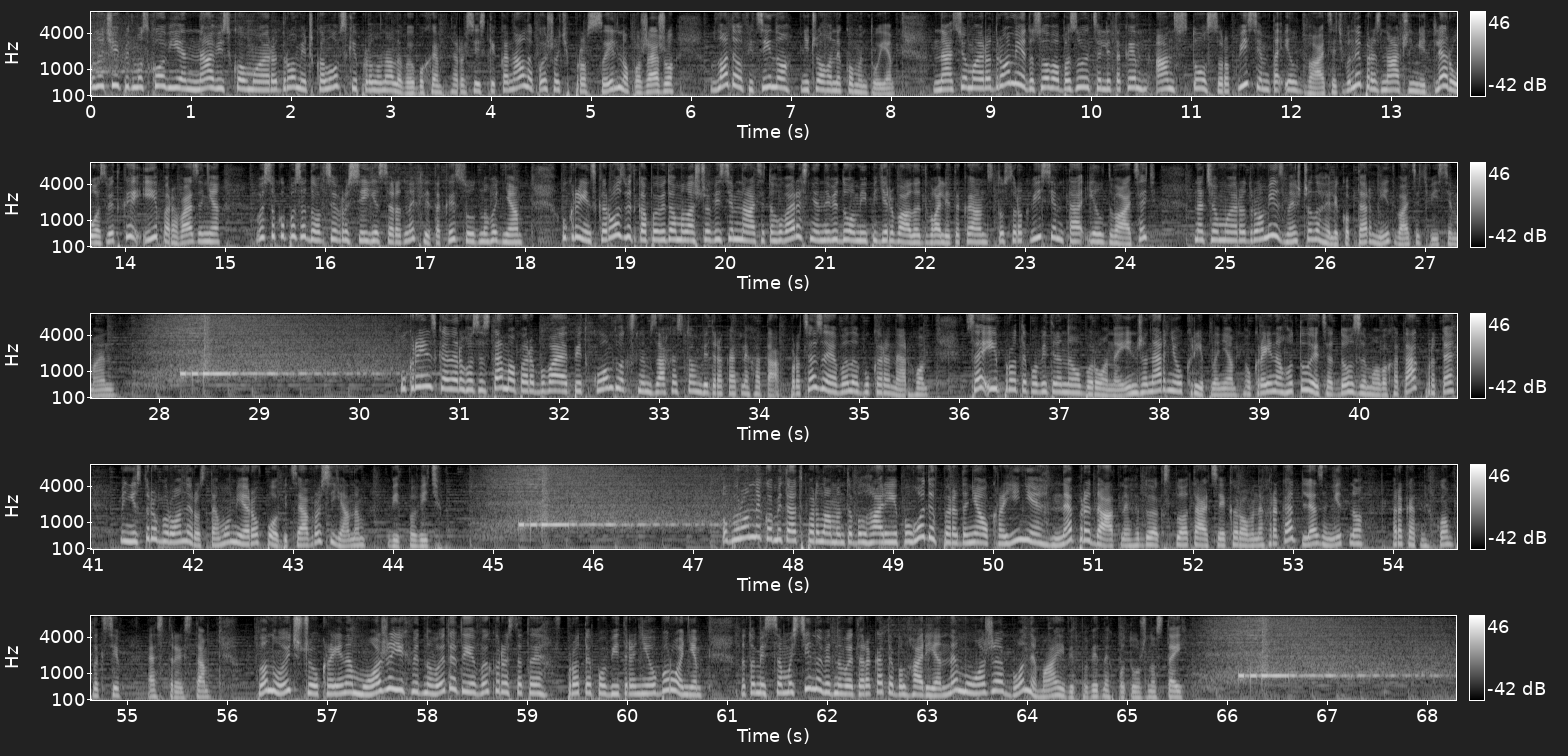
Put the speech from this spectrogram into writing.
Уночі в Підмосков'ї на військовому аеродромі Чкаловський пролунали вибухи. Російські канали пишуть про сильну пожежу. Влада офіційно нічого не коментує. На цьому аеродромі до слова базуються літаки Ан-148 та Іл-20. Вони призначені для розвідки і перевезення високопосадовців Росії. Серед них літаки судного дня. Українська розвідка повідомила, що 18 вересня невідомі підірвали два літаки Ан-148 та Іл-20. На цьому аеродромі знищили гелікоптер Мі 28 н Українська енергосистема перебуває під комплексним захистом від ракетних атак. Про це заявили в Укренерго. Це і протиповітряна оборона, і інженерні укріплення. Україна готується до зимових атак. Проте міністр оборони Рустем Умєров пообіцяв росіянам відповідь. Оборонний комітет парламенту Болгарії погодив передання Україні непридатних до експлуатації керованих ракет для зенітно-ракетних комплексів С-300. Планують, що Україна може їх відновити і використати в протиповітряній обороні. Натомість самостійно відновити ракети Болгарія не може, бо немає відповідних потужностей.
